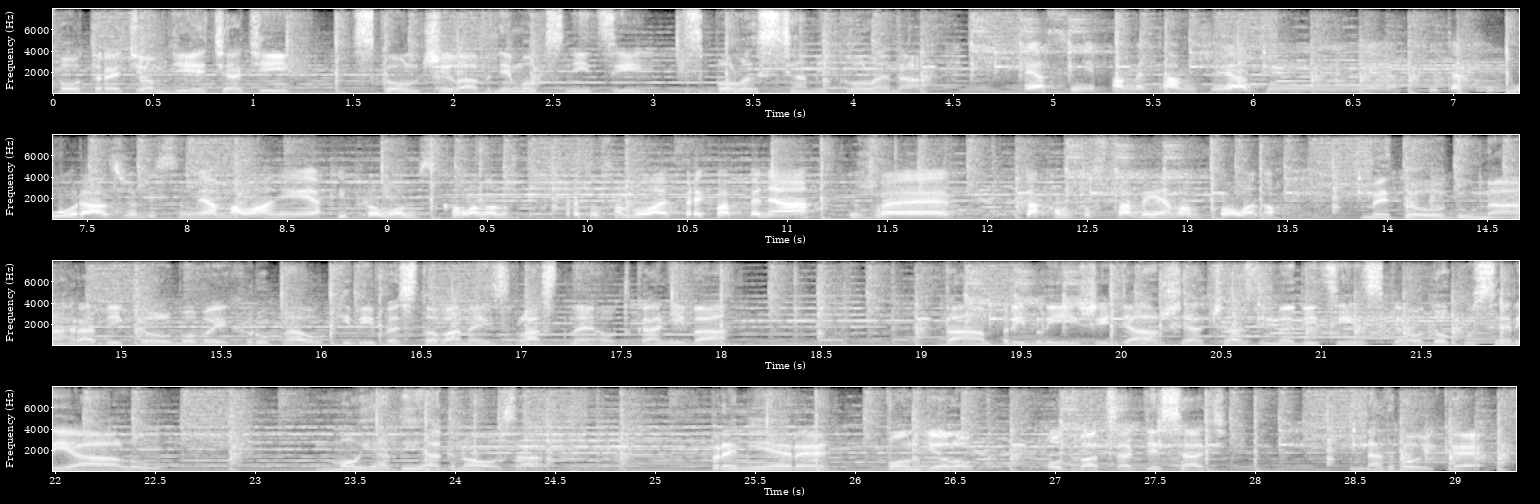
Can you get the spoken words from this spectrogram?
Po treťom dieťati skončila v nemocnici s bolestiami kolena. Ja si nepamätám žiadny nejaký taký úraz, že by som ja mala nejaký problém s kolenom. Preto som bola aj prekvapená, že v takomto stave ja mám koleno. Metódu náhrady klbovej chrupavky vypestovanej z vlastného tkaniva vám priblíži ďalšia časť medicínskeho dokuseriálu Moja diagnóza. Premiére v pondelok o 20.10 na dvojke.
